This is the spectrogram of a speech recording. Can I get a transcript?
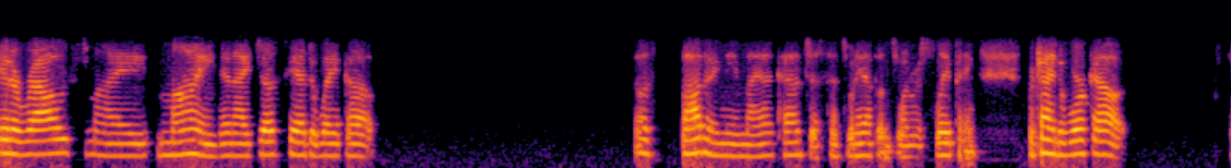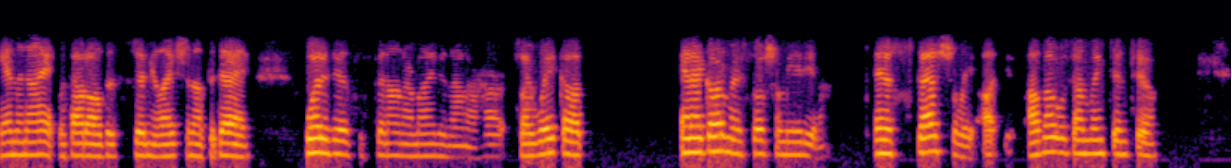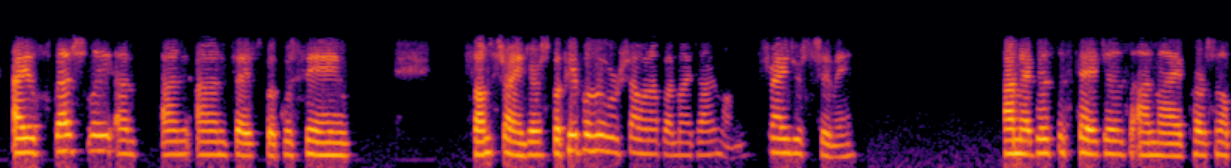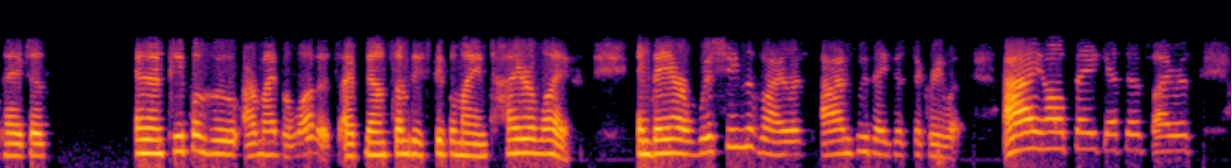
it aroused my mind, and I just had to wake up. It was bothering me in my unconscious. That's what happens when we're sleeping. We're trying to work out in the night without all this stimulation of the day what it is that's been on our mind and on our heart. So I wake up and I go to my social media, and especially, uh, although it was on LinkedIn too, I especially on on on Facebook was seeing some strangers, but people who were showing up on my timeline, strangers to me, on my business pages, on my personal pages, and then people who are my beloveds. I've known some of these people my entire life and they are wishing the virus on who they disagree with. I hope they get this virus.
